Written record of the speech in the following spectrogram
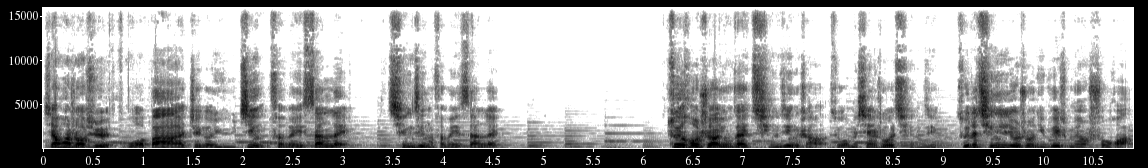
闲话少叙，我把这个语境分为三类，情境分为三类。最后是要用在情境上，所以我们先说情境。所谓的情境就是说你为什么要说话，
